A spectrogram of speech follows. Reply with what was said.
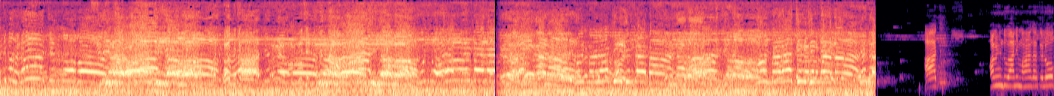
भुज महाराज जिंदाबाद जिंदाबाद जिंदाबाद जिंदाबाद हम हिंदुवानी महानगर के लोग,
